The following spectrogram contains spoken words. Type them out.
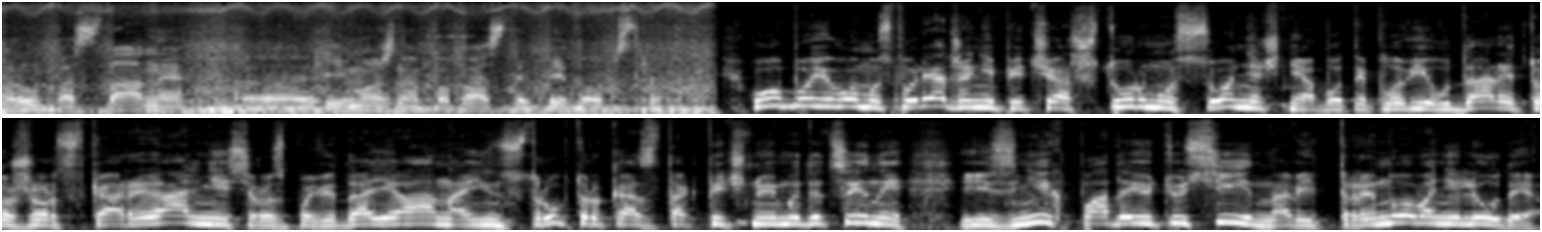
група стане е, і можна попасти під обстріл. У бойовому спорядженні під час штурму сонячні або теплові удари то жорстка реальність, розповідає Анна, інструкторка з тактичної медицини. Із ніг падають усі, навіть треновані люди.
